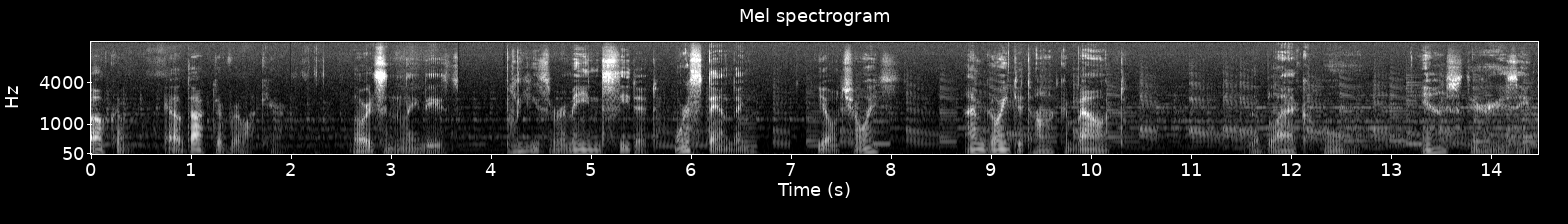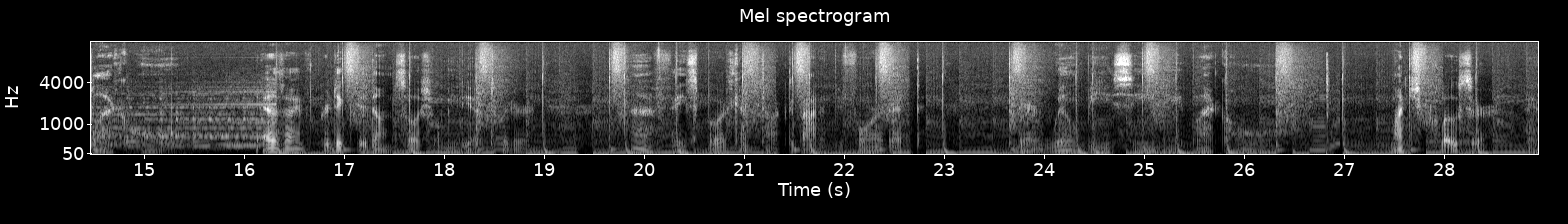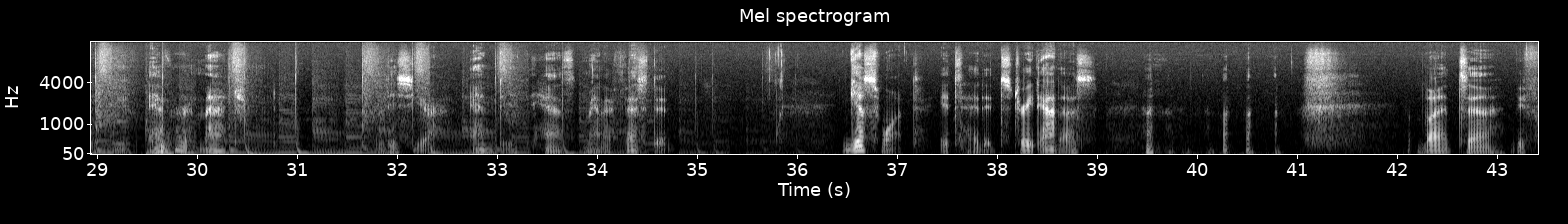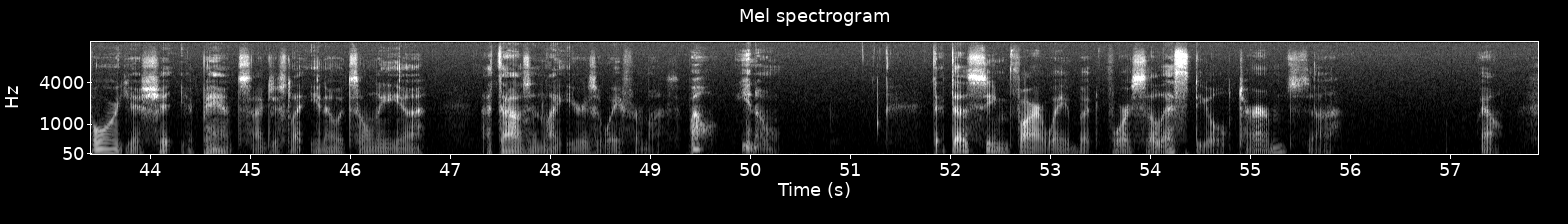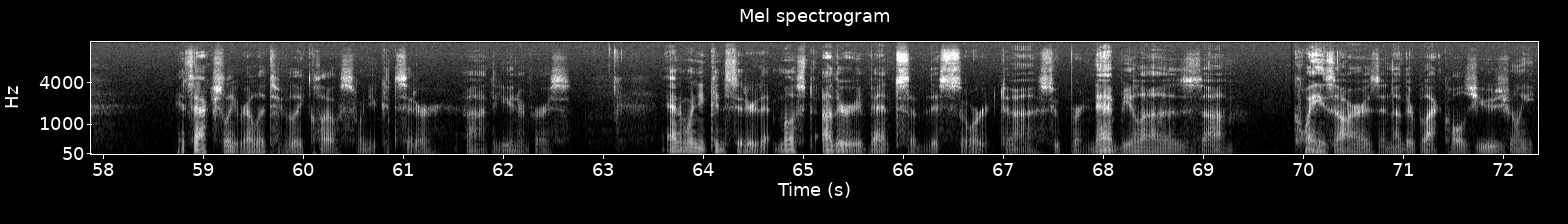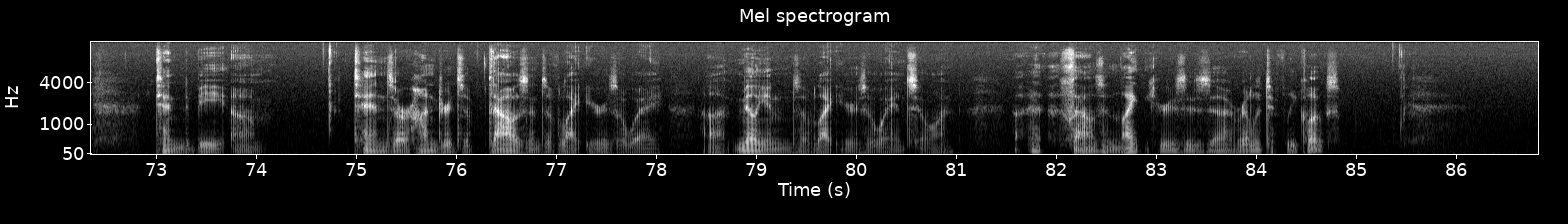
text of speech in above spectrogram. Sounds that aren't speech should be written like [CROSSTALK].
Welcome. L. Dr. Vrilock here. Lords and ladies, please remain seated or standing. Your choice. I'm going to talk about the black hole. Yes, there is a black hole. As I've predicted on social media, Twitter, uh, Facebook, I've talked about it before, that there will be seen a black hole much closer ever imagined this year, and it has manifested. Guess what? It's headed straight at us. [LAUGHS] but uh, before you shit your pants, I just let you know it's only uh, a thousand light years away from us. Well, you know, that does seem far away, but for celestial terms, uh, well, it's actually relatively close when you consider uh, the universe. And when you consider that most other events of this sort, uh, supernebulas, um, quasars, and other black holes usually tend to be um, tens or hundreds of thousands of light years away, uh, millions of light years away, and so on. A thousand light years is uh, relatively close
